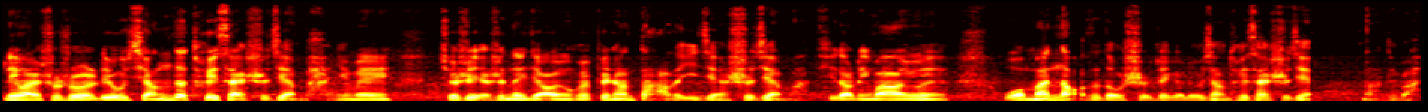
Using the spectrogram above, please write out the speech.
另外说说刘翔的退赛事件吧，因为确实也是那届奥运会非常大的一件事件嘛。提到零八奥运，我满脑子都是这个刘翔退赛事件。啊，对吧？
